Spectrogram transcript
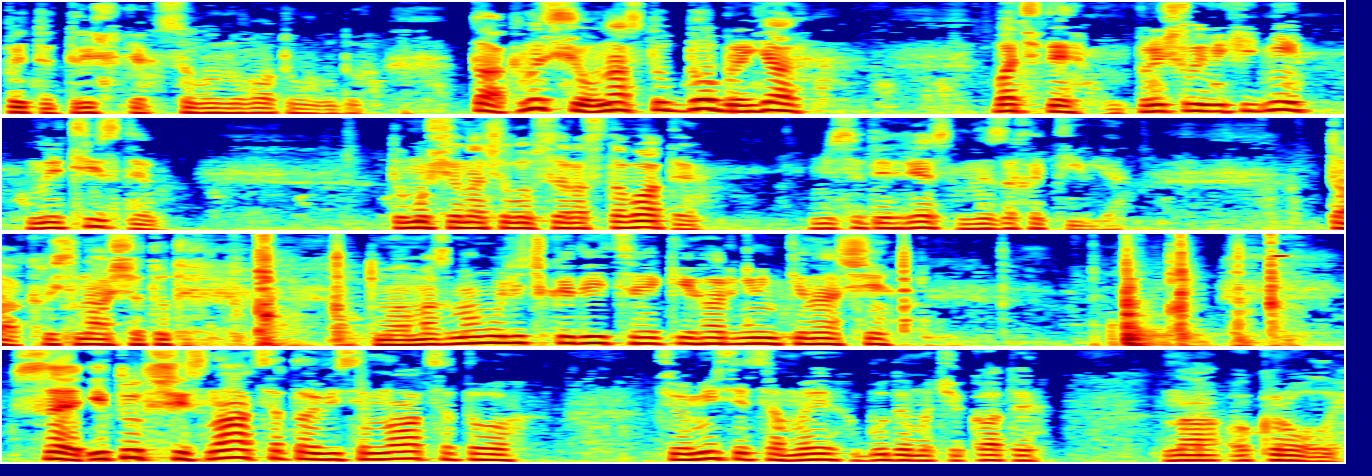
пити трішки солонувату воду. Так, ну що, у нас тут добре. Я, бачите, прийшли вихідні, не чистив, тому що почало все розставати. Місити грязь не захотів я. Так, ось наша тут мама з мамулечкою, дивіться, які гарнюнькі наші. Все, і тут 16-18 цього місяця ми будемо чекати на окроли.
